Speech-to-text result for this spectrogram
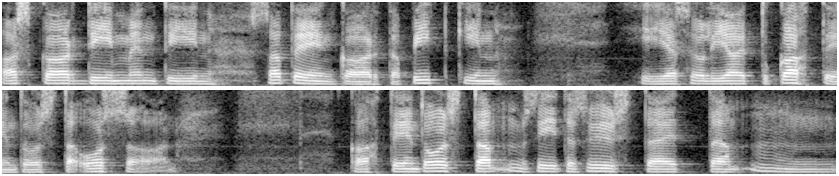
Asgardiin mentiin sateenkaarta pitkin ja se oli jaettu 12 osaan. 12 siitä syystä, että mm,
